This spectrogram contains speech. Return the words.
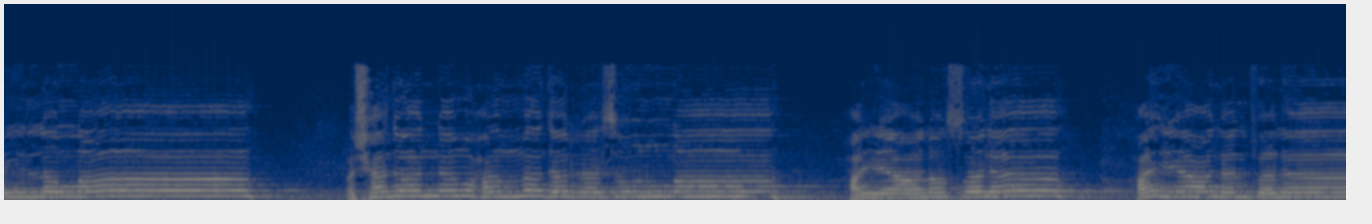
إلا الله. أشهد أن محمدا رسول الله. حي على الصلاة حي على الفلاح.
